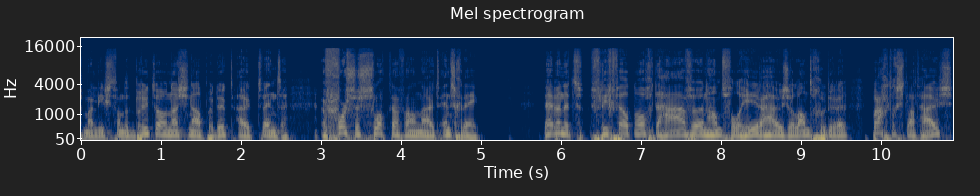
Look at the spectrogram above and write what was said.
20% maar liefst van het bruto nationaal product uit Twente. Een forse slok daarvan uit Enschede. We hebben het vliegveld nog, de haven, een handvol herenhuizen, landgoederen, prachtig stadhuis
